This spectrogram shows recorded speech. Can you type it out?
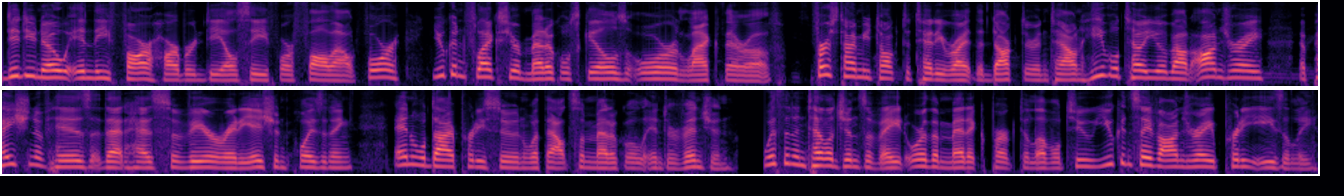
Did you know in the Far Harbor DLC for Fallout 4, you can flex your medical skills or lack thereof? First time you talk to Teddy Wright, the doctor in town, he will tell you about Andre, a patient of his that has severe radiation poisoning and will die pretty soon without some medical intervention. With an intelligence of 8 or the medic perk to level 2, you can save Andre pretty easily.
